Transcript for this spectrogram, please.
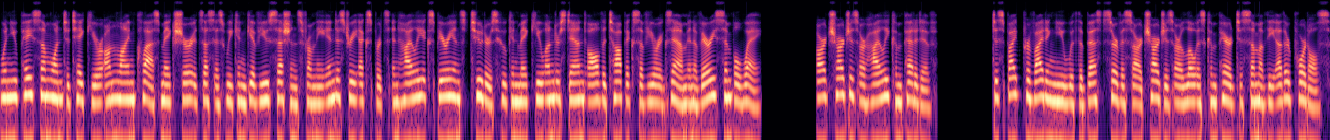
When you pay someone to take your online class make sure it's us as we can give you sessions from the industry experts and highly experienced tutors who can make you understand all the topics of your exam in a very simple way. Our charges are highly competitive. Despite providing you with the best service our charges are low as compared to some of the other portals.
